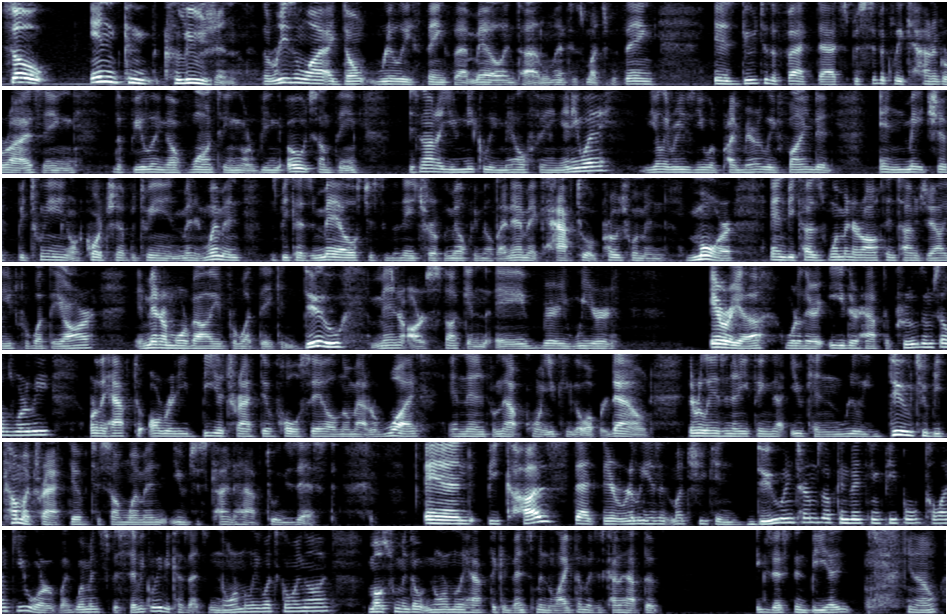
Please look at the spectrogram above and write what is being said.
So, in conclusion, the reason why I don't really think that male entitlement is much of a thing is due to the fact that specifically categorizing the feeling of wanting or being owed something is not a uniquely male thing anyway. The only reason you would primarily find it in mateship between or courtship between men and women is because males, just in the nature of the male female dynamic, have to approach women more, and because women are oftentimes valued for what they are, and men are more valued for what they can do, men are stuck in a very weird area where they either have to prove themselves worthy or they have to already be attractive wholesale no matter what and then from that point you can go up or down. There really isn't anything that you can really do to become attractive to some women. You just kind of have to exist. And because that there really isn't much you can do in terms of convincing people to like you or like women specifically because that's normally what's going on most women don't normally have to convince men to like them. They just kind of have to exist and be a you know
